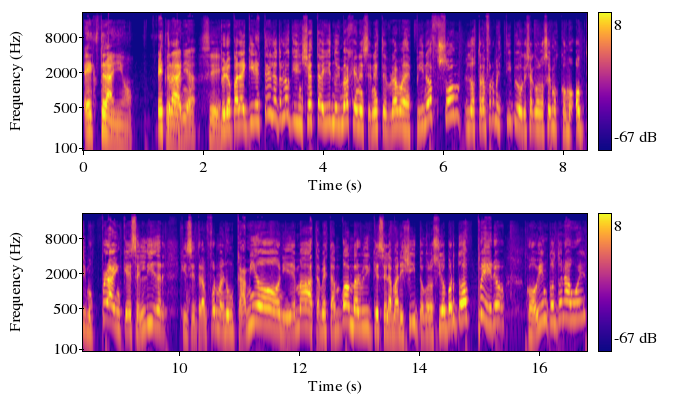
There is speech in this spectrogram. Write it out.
extraño. extraña. Sí. Pero para quien esté del otro lado, quien ya está viendo imágenes en este programa de spin-off, son los transformes típicos que ya conocemos como Optimus Prime, que es el líder, quien se transforma en un camión y demás. También está en Bumblebee, que es el amarillito, conocido por todos. Pero, como bien contó Nahuel,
